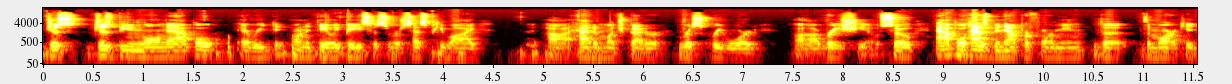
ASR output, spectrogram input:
just just being long Apple every day on a daily basis versus SPY uh, had a much better risk reward uh, ratio. So Apple has been outperforming the the market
